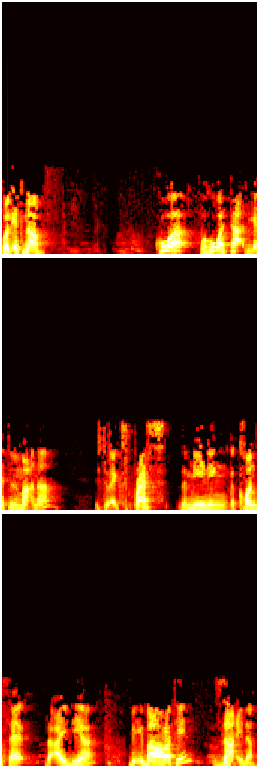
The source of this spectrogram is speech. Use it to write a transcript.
Well itnab هو وهو تعدية المعنى is to express the meaning, the concept, the idea بعبارة زائدة.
